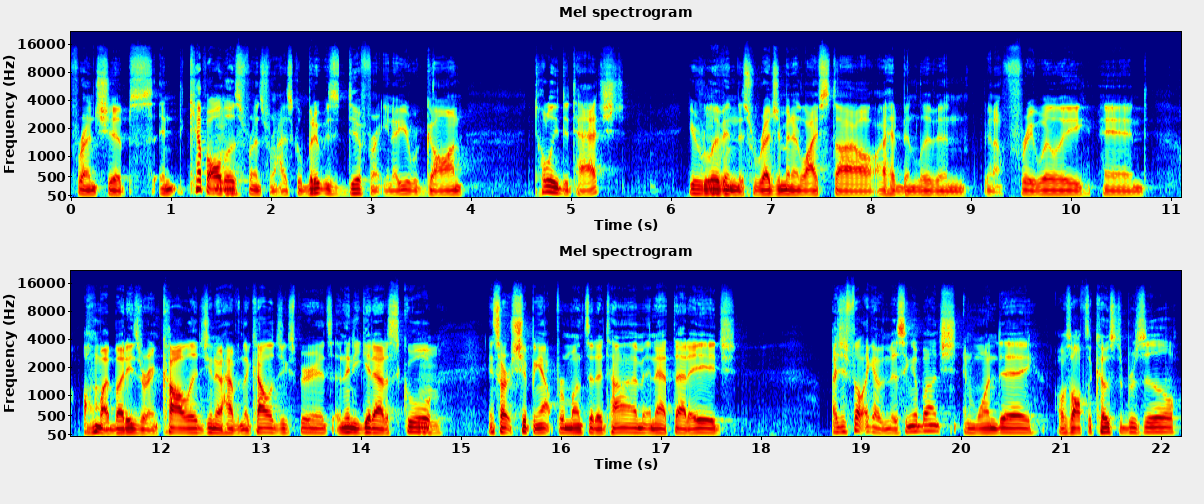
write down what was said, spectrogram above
friendships and kept all mm-hmm. those friends from high school, but it was different. You know, you were gone, totally detached. You were mm-hmm. living this regimented lifestyle. I had been living, you know, free willy, and all my buddies are in college, you know, having the college experience. And then you get out of school mm-hmm. and start shipping out for months at a time. And at that age, I just felt like I was missing a bunch. And one day I was off the coast of Brazil.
